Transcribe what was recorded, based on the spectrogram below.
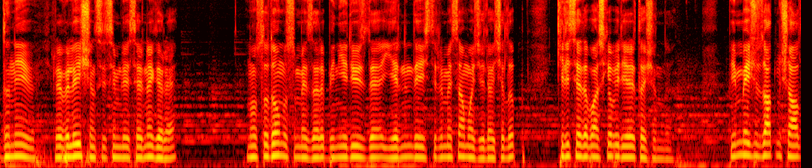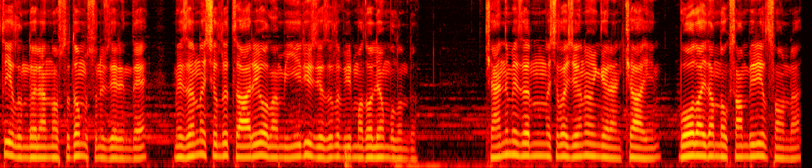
The New Revelations isimli eserine göre Nostradamus'un mezarı 1700'de yerinin değiştirilmesi amacıyla açılıp kilisede başka bir yere taşındı. 1566 yılında ölen Nostradamus'un üzerinde mezarın açıldığı tarihi olan 1700 yazılı bir madalyon bulundu. Kendi mezarının açılacağını öngören kahin bu olaydan 91 yıl sonra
